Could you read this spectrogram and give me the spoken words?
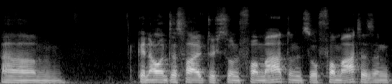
Ähm, genau, und das war halt durch so ein Format und so Formate sind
